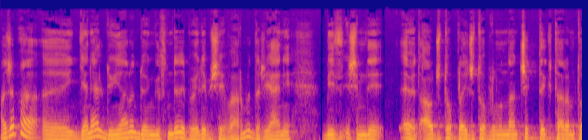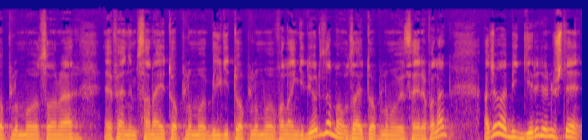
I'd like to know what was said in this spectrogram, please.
Acaba e, genel dünyanın döngüsünde de böyle bir şey var mıdır? Yani biz şimdi evet avcı toplayıcı toplumundan çıktık. Tarım toplumu sonra efendim sanayi toplumu, bilgi toplumu falan gidiyoruz ama uzay toplumu vesaire falan. Acaba bir geri dönüşte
